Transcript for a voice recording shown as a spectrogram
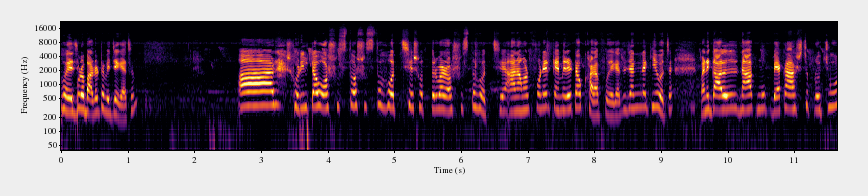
হয়ে পুরো বারোটা বেজে গেছে। আর শরীরটাও অসুস্থ অসুস্থ হচ্ছে, সত্তরবার অসুস্থ হচ্ছে, আর আমার ফোনের ক্যামেরাটাও খারাপ হয়ে গেছে। জানি না কী হচ্ছে। মানে গাল, নাক, মুখ বেঁকা আসছে প্রচুর।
